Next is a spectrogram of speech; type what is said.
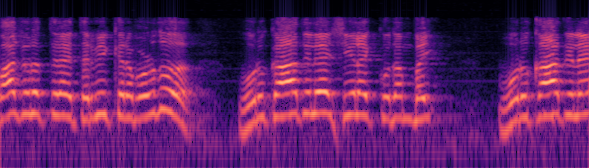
பாசுரத்திலே தெரிவிக்கிற பொழுது ஒரு காதிலே சீலை குதம்பை ஒரு காதிலே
